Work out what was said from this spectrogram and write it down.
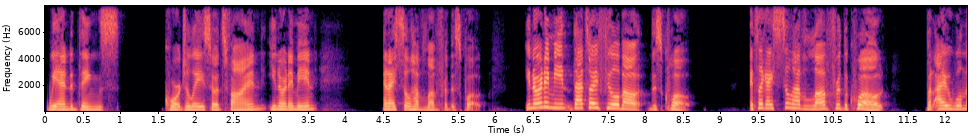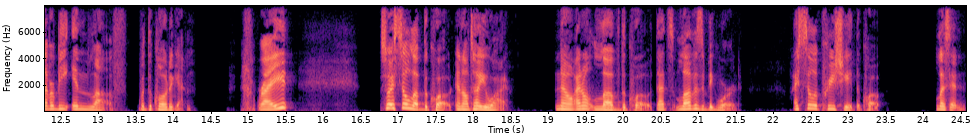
we ended things cordially, so it's fine. You know what I mean? And I still have love for this quote. You know what I mean? That's how I feel about this quote. It's like I still have love for the quote, but I will never be in love with the quote again. right? So I still love the quote, and I'll tell you why. No, I don't love the quote. That's love is a big word. I still appreciate the quote listen,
